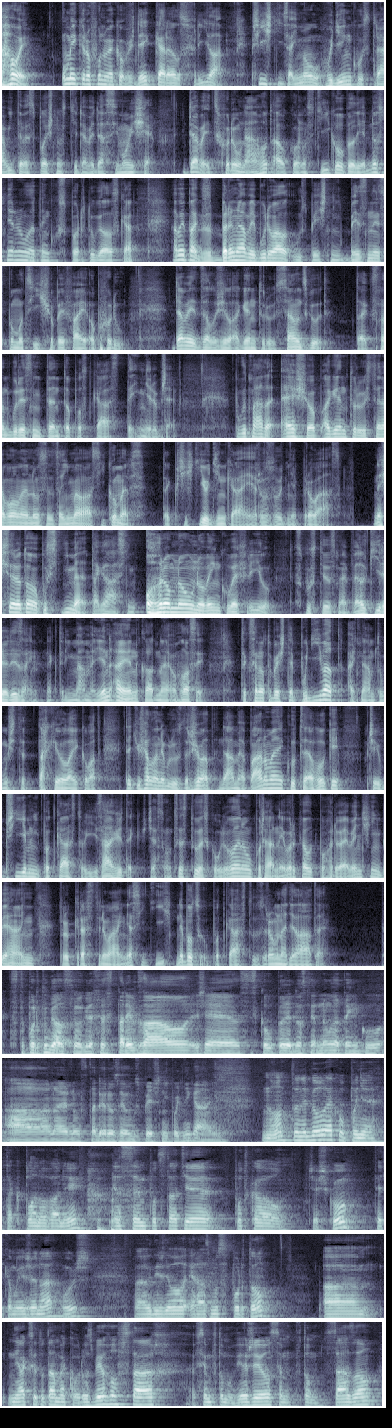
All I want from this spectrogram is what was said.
Ahoj, u mikrofonu jako vždy Karel z Frýla. Příští zajímavou hodinku strávíte ve společnosti Davida Simojše. David s chodou náhod a okolností koupil jednosměrnou letenku z Portugalska, aby pak z Brna vybudoval úspěšný biznis pomocí Shopify obchodů. David založil agenturu Sounds Good, tak snad bude snít tento podcast stejně dobře. Pokud máte e-shop, agenturu, jste na volné noze, zajímá vás e-commerce, tak příští hodinka je rozhodně pro vás. Než se do toho pustíme, tak hlásím ohromnou novinku ve Freelu. Spustili jsme velký redesign, na který máme jen a jen kladné ohlasy. Tak se na to běžte podívat, ať nám to můžete taky lajkovat. Teď už ale nebudu zdržovat, dámy a pánové, kluci a holky, přeju příjemný podcastový zážitek, šťastnou cestu, hezkou dovolenou, pořádný workout, pohodové venčení, běhání, prokrastinování na sítích, nebo co u podcastu zrovna děláte. Z to Portugalsko, kde se tady vzal, že si skoupil jednosměrnou letenku a najednou se tady rozjel úspěšný podnikání. No, to nebylo jako úplně tak plánovaný. Já jsem v podstatě potkal Češku, teďka moje žena už, když dělal Erasmus v Porto. A nějak se to tam jako rozběhl vztah, jsem v tom věřil, jsem v tom sázal.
